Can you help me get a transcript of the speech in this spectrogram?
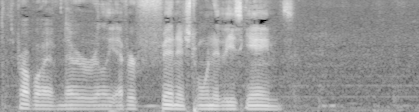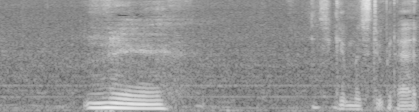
It's probably why I've never really ever finished one of these games. Nah. Let's give him a stupid hat.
